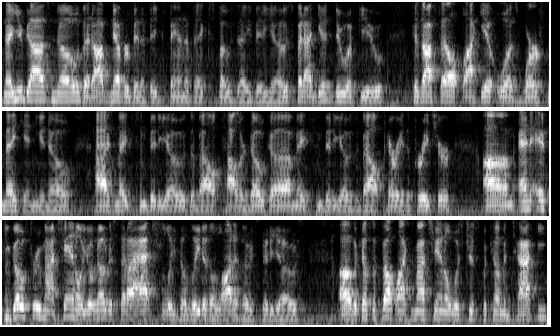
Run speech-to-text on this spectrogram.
Now you guys know that I've never been a big fan of expose videos, but I did do a few because I felt like it was worth making, you know. I made some videos about Tyler Doka, I made some videos about Perry the Preacher. Um, and if you go through my channel, you'll notice that I actually deleted a lot of those videos uh, because I felt like my channel was just becoming tacky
